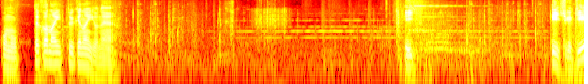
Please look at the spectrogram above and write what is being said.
ッコ乗ってかないといけないよね。えい。一撃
